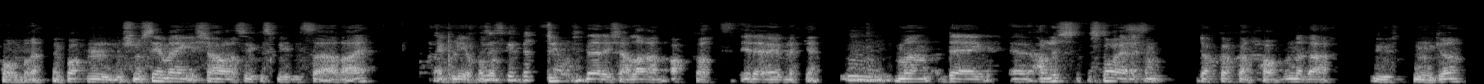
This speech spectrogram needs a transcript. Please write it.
forberedt meg på. mm, Ikke noe si om jeg ikke har en psykisk lidelse eller ei. Jeg blir jo på sånn fortsatt dypt nede i kjelleren akkurat i det øyeblikket. Mm. Men det jeg eh, har lyst til å forstå, er liksom dere kan havne der uten grunn.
